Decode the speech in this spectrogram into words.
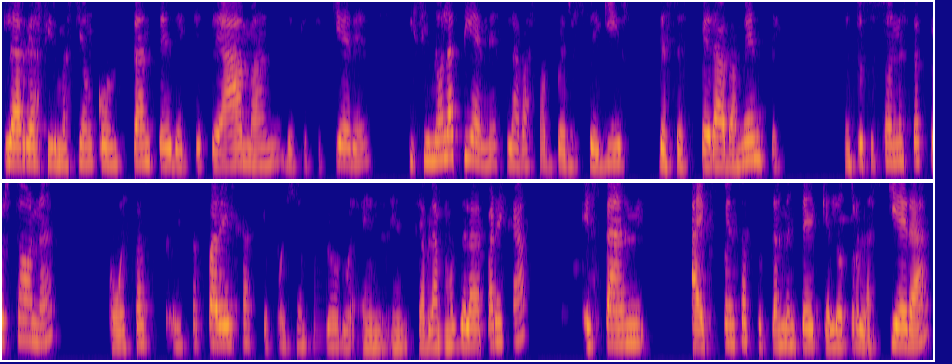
la reafirmación constante de que te aman, de que te quieren, y si no la tienes, la vas a perseguir desesperadamente. Entonces son estas personas o estas, estas parejas que, por ejemplo, si hablamos de la pareja, están a expensas totalmente de que el otro las quiera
